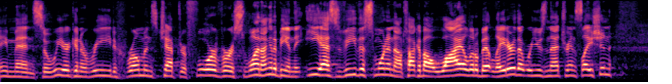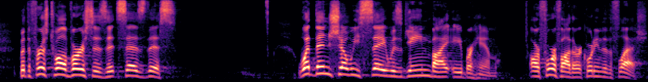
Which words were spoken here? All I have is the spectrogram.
Amen. So we are going to read Romans chapter 4, verse 1. I'm going to be in the ESV this morning. I'll talk about why a little bit later that we're using that translation. But the first 12 verses, it says this What then shall we say was gained by Abraham, our forefather, according to the flesh?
